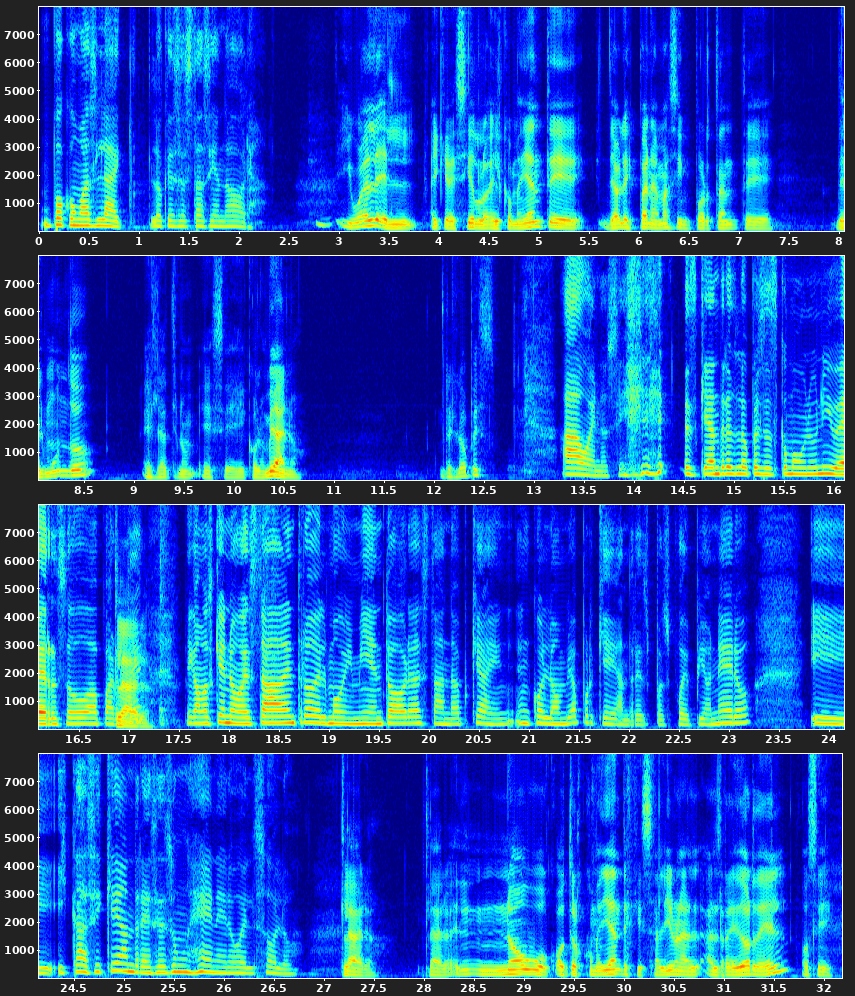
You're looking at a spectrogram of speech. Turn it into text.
un poco más light lo que se está haciendo ahora. Igual el, hay que decirlo, el comediante de habla hispana más importante del mundo es, latino, es eh, colombiano. Andrés López. Ah, bueno, sí. Es que Andrés López es como un universo aparte. Digamos que no está dentro del movimiento ahora de stand-up que hay en, Colombia porque Andrés pues fue pionero y, y, casi que Andrés es un género él solo. Claro, claro. ¿No hubo otros comediantes que salieron alrededor de él o sí?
